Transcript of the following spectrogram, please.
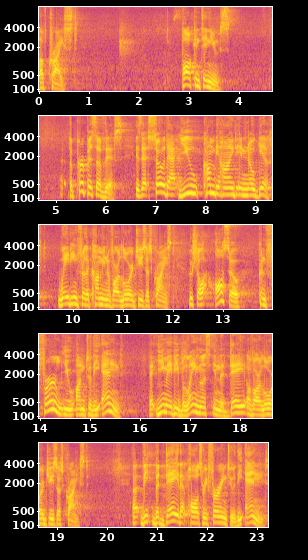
of Christ. Paul continues The purpose of this is that so that you come behind in no gift waiting for the coming of our Lord Jesus Christ, who shall also confirm you unto the end, that ye may be blameless in the day of our Lord Jesus Christ. Uh, the, the day that Paul's referring to, the end,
